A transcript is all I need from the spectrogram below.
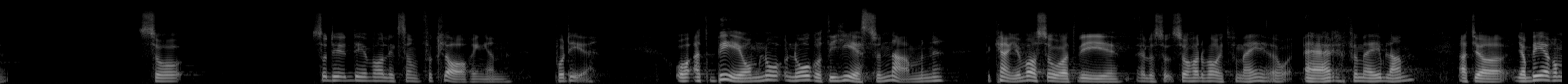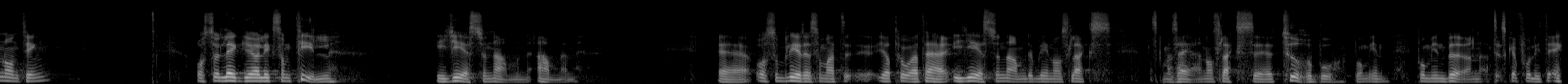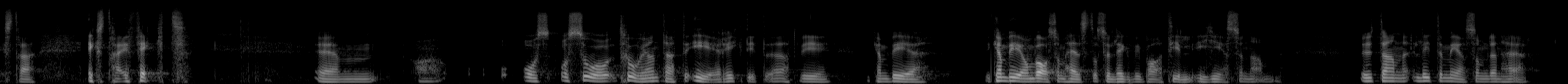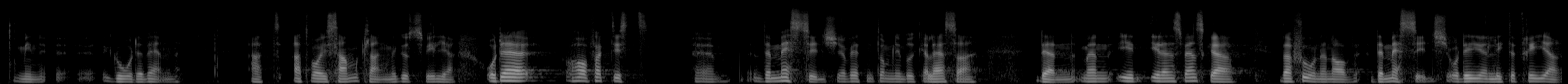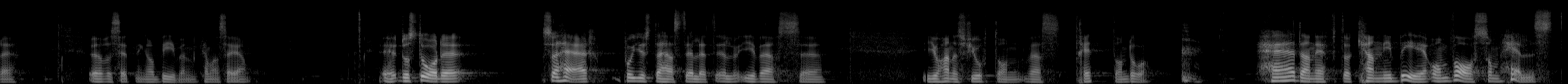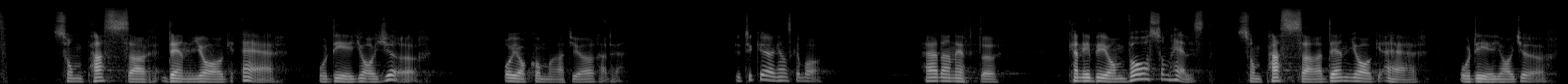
så så det, det var liksom förklaringen på det. Och att be om något i Jesu namn, det kan ju vara så att vi, eller så, så har det varit för mig och är för mig ibland, att jag, jag ber om någonting och så lägger jag liksom till i Jesu namn, amen. Eh, och så blir det som att jag tror att det här i Jesu namn, det blir någon slags, vad ska man säga, någon slags eh, turbo på min, på min bön. Att det ska få lite extra, extra effekt. Ehm, och, och, så tror jag inte att det är riktigt, att vi, vi, kan be, vi kan be om vad som helst och så lägger vi bara till i Jesu namn. Utan lite mer som den här, min eh, gode vän. Att, att vara i samklang med Guds vilja. Och där har faktiskt eh, The Message, jag vet inte om ni brukar läsa den, men i, i den svenska versionen av The Message, och det är ju en lite friare översättning av Bibeln kan man säga. Eh, då står det så här på just det här stället, eller i vers eh, i Johannes 14, vers 13 då. Hädanefter kan ni be om vad som helst som passar den jag är och det jag gör. Och jag kommer att göra det. Det tycker jag är ganska bra. Hädanefter kan ni be om vad som helst som passar den jag är och det jag gör.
